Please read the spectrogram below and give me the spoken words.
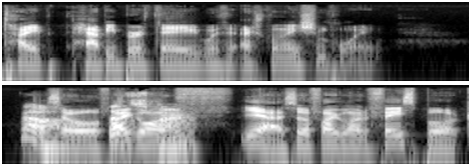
type "Happy Birthday" with an exclamation point. Oh, so if I go on, smart. f- yeah, so if I go on Facebook,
